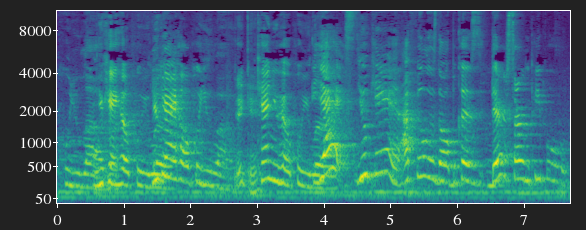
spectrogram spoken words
who you love. You can't help who you You love. You can't help who you love. It can. Can you help who you love? Yes, you can. I feel as though because there are certain people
